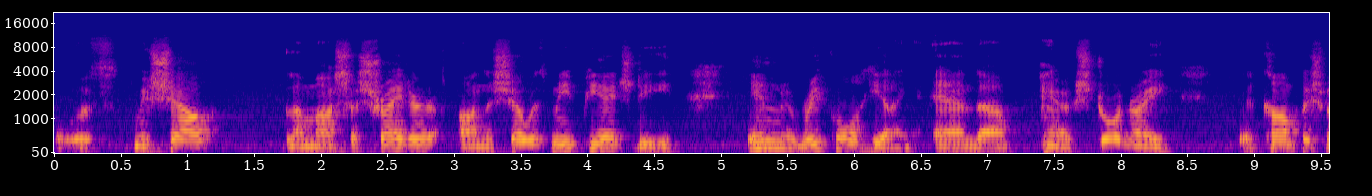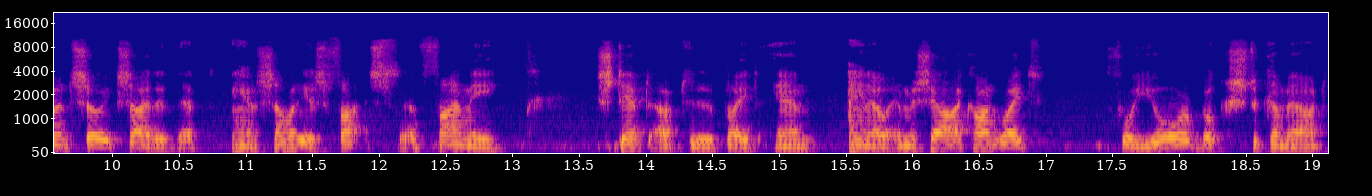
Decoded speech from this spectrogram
with Michelle Lamasa Schrader on the show with me, PhD in recall healing, and uh, you know, extraordinary accomplishment. So excited that you know somebody has fi- finally stepped up to the plate, and you know, and Michelle, I can't wait for your books to come out.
